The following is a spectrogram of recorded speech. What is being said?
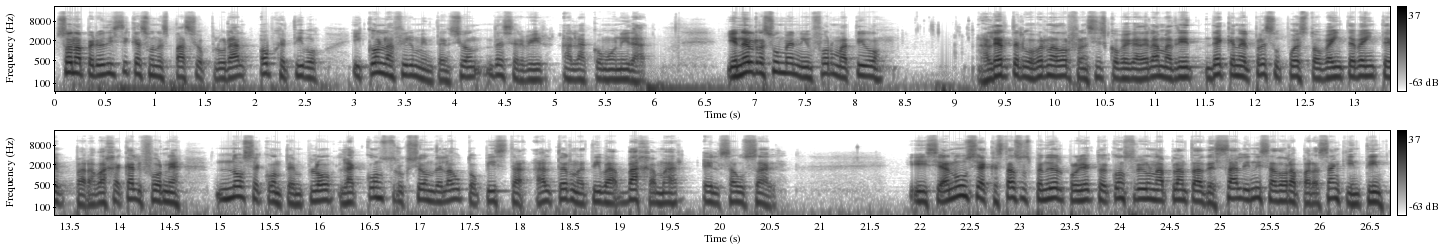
Zona Periodística es un espacio plural, objetivo y con la firme intención de servir a la comunidad. Y en el resumen informativo alerta el gobernador Francisco Vega de la Madrid de que en el presupuesto 2020 para Baja California no se contempló la construcción de la autopista alternativa Bajamar El Sausal. Y se anuncia que está suspendido el proyecto de construir una planta desalinizadora para San Quintín,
